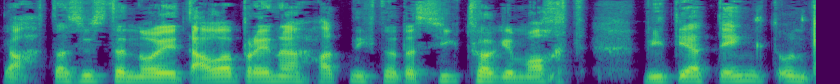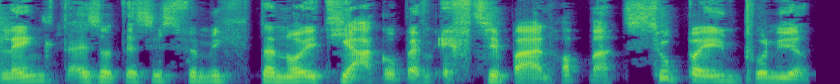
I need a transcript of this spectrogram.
ja, das ist der neue Dauerbrenner, hat nicht nur das Siegtor gemacht, wie der denkt und lenkt. Also das ist für mich der neue Thiago beim FC Bayern, hat mir super imponiert.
